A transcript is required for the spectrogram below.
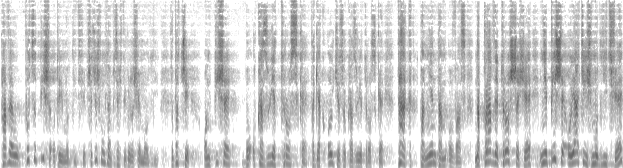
Paweł po co pisze o tej modlitwie? Przecież mógł napisać tylko, że się modli. Zobaczcie, on pisze, bo okazuje troskę, tak jak ojciec okazuje troskę. Tak, pamiętam o was, naprawdę troszczę się i nie pisze o jakiejś modlitwie,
